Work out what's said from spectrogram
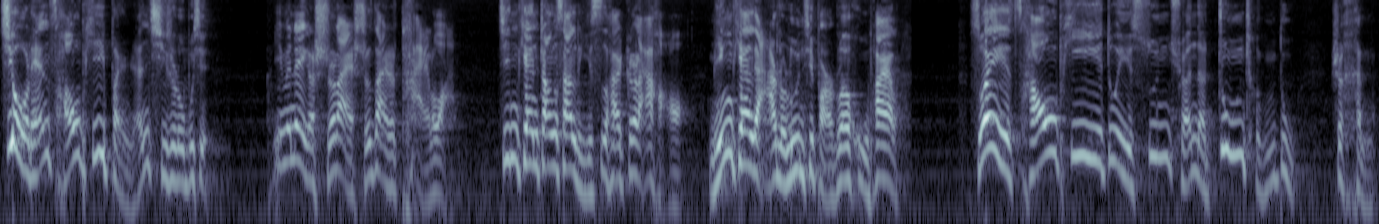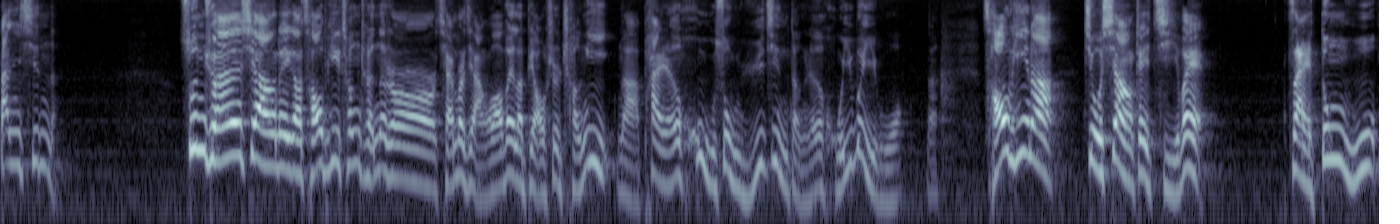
就连曹丕本人其实都不信，因为那个时代实在是太乱了。今天张三李四还哥俩好，明天俩人就抡起板砖互拍了。所以，曹丕对孙权的忠诚度是很担心的。孙权向这个曹丕称臣的时候，前面讲过，为了表示诚意，那派人护送于禁等人回魏国。那曹丕呢，就向这几位在东吴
